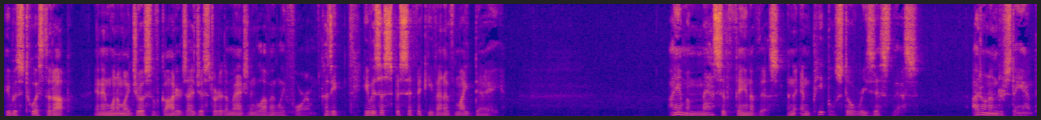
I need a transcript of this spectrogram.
He was twisted up. And in one of my Joseph Goddards, I just started imagining lovingly for him because he, he was a specific event of my day. I am a massive fan of this, and, and people still resist this. I don't understand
